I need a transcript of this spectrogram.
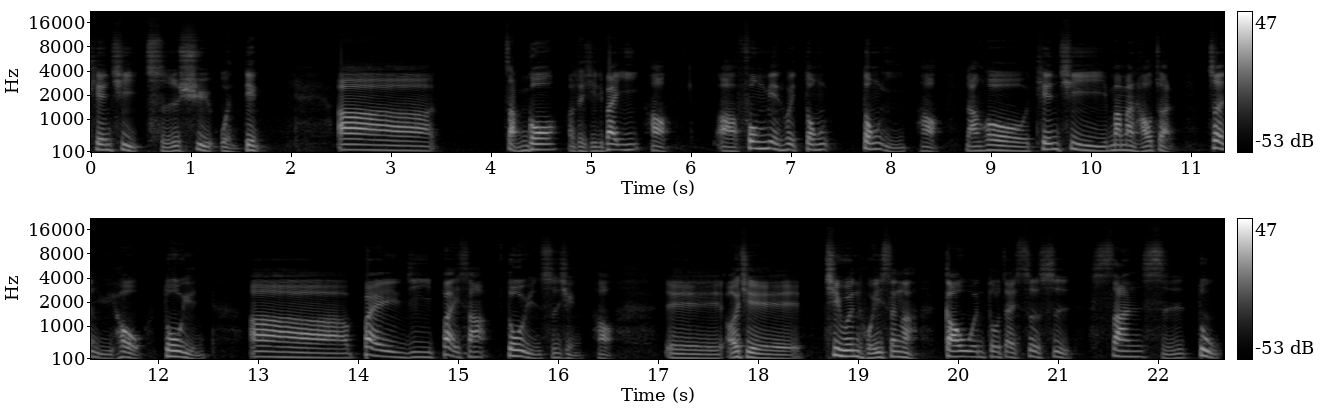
天气持续稳定啊。十五啊，就是礼拜一，哈啊，锋面会东东移，哈，然后天气慢慢好转，阵雨后多云。啊，拜二、拜三多云时晴，哈，呃，而且气温回升啊，高温都在摄氏三十度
